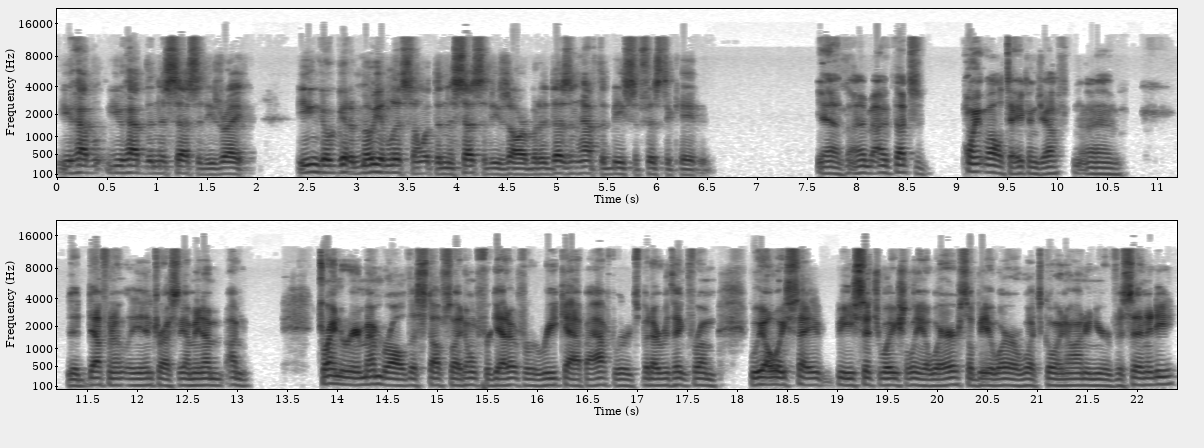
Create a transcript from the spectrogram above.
you have you have the necessities right. You can go get a million lists on what the necessities are, but it doesn't have to be sophisticated. Yeah, I, I, that's a point well taken, Jeff. Uh, definitely interesting. I mean, I'm I'm trying to remember all this stuff so I don't forget it for a recap afterwards. But everything from we always say be situationally aware, so be aware of what's going on in your vicinity.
